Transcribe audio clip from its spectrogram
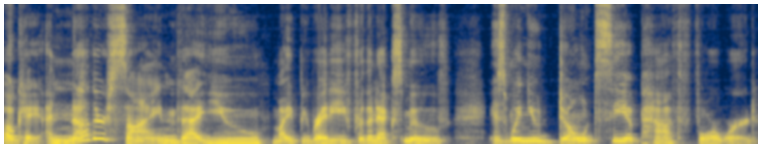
Okay, another sign that you might be ready for the next move is when you don't see a path forward,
